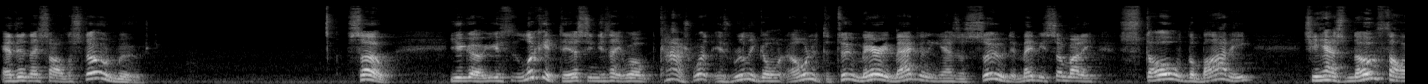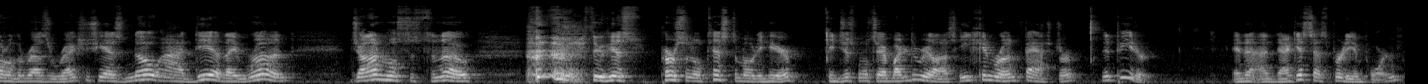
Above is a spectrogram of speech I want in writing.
and then they saw the stone moved. So you go, you look at this and you think, well, gosh, what is really going on at the tomb? Mary Magdalene has assumed that maybe somebody stole the body. She has no thought of the resurrection. She has no idea. They run. John wants us to know through his personal testimony here. He just wants everybody to realize he can run faster than Peter. And I, I guess that's pretty important.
